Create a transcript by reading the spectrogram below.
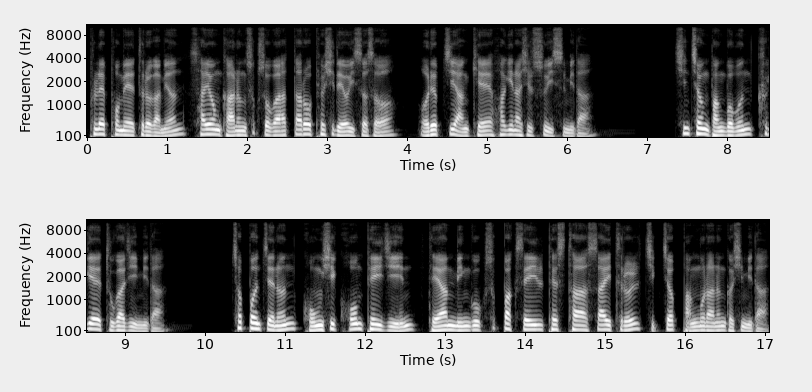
플랫폼에 들어가면 사용 가능 숙소가 따로 표시되어 있어서 어렵지 않게 확인하실 수 있습니다. 신청 방법은 크게 두 가지입니다. 첫 번째는 공식 홈페이지인 대한민국 숙박세일 페스타 사이트를 직접 방문하는 것입니다.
